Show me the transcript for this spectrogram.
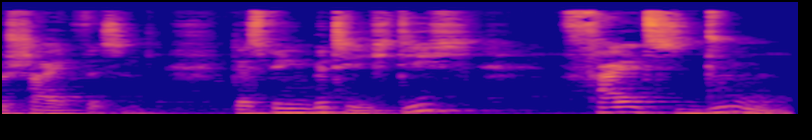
Bescheid wissen. Deswegen bitte ich dich, falls du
